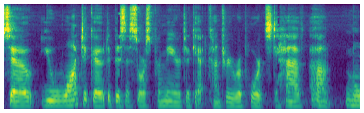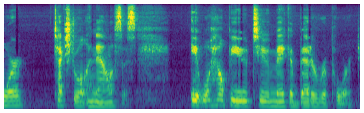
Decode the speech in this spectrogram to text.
so you want to go to Business Source Premier to get country reports to have uh, more textual analysis. It will help you to make a better report.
